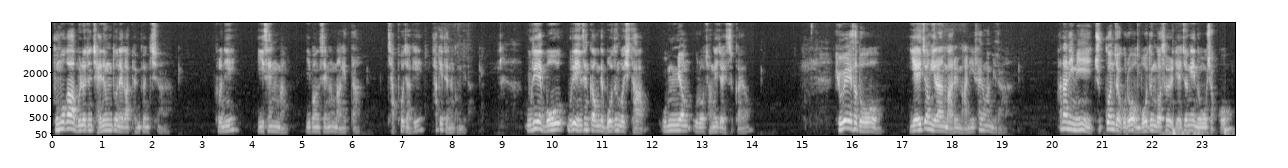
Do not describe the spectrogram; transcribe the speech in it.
부모가 물려준 재능도 내가 변변치 않아. 그러니 이 생망, 이번 생은 망했다. 자포자기 하게 되는 겁니다. 우리의 모, 우리의 인생 가운데 모든 것이 다 운명으로 정해져 있을까요? 교회에서도 예정이라는 말을 많이 사용합니다. 하나님이 주권적으로 모든 것을 예정해 놓으셨고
